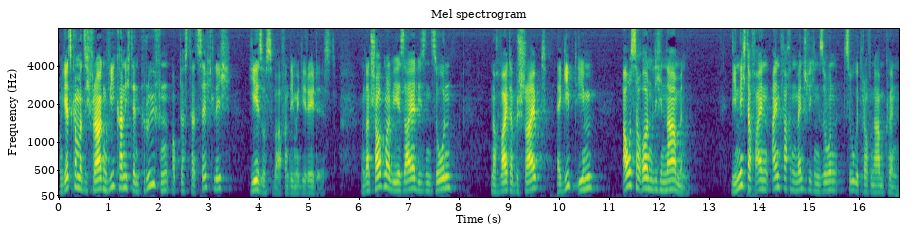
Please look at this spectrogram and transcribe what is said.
Und jetzt kann man sich fragen, wie kann ich denn prüfen, ob das tatsächlich Jesus war, von dem hier die Rede ist. Und dann schaut mal, wie Jesaja diesen Sohn noch weiter beschreibt. Er gibt ihm außerordentliche Namen, die nicht auf einen einfachen menschlichen Sohn zugetroffen haben können.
